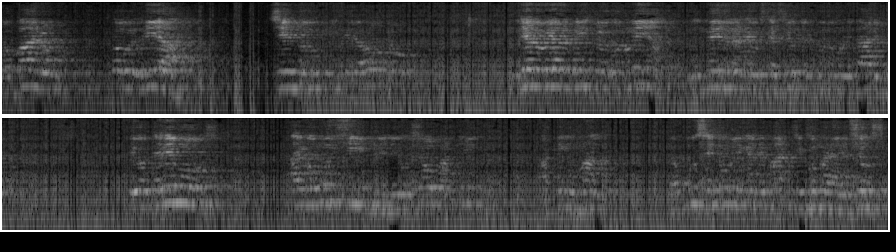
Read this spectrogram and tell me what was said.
no paro, todo el día yendo de un ministerio a otro. Un día lo voy al ministro de Economía, en medio de la negociación del Fondo Monetario. Digo, tenemos algo muy simple, digo yo, Martín, Martín Humano lo puse en Hurlingham en marcha y fue maravilloso.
